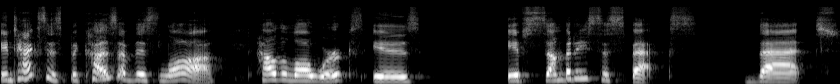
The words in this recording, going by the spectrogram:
in Texas, because of this law, how the law works is if somebody suspects that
